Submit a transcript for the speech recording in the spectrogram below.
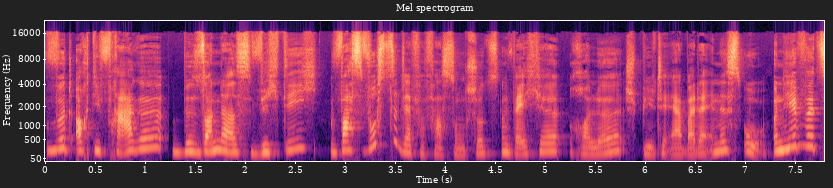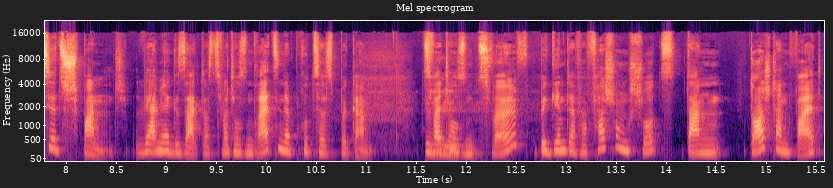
wird auch die Frage besonders wichtig, was wusste der Verfassungsschutz und welche Rolle spielte er bei der NSU? Und hier wird es jetzt spannend. Wir haben ja gesagt, dass 2013 der Prozess begann. 2012 mhm. beginnt der Verfassungsschutz dann deutschlandweit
